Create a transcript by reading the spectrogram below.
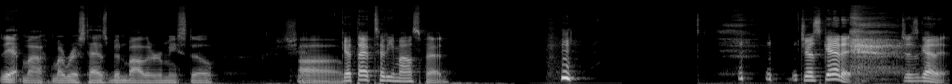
Yeah, my my wrist has been bothering me still. Shit. Uh, get that titty mouse pad. Just get it. Just get it.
